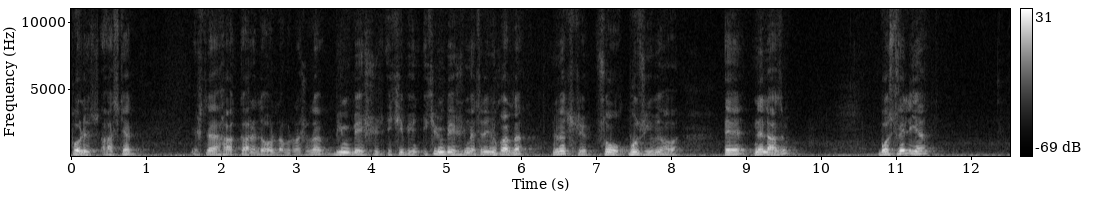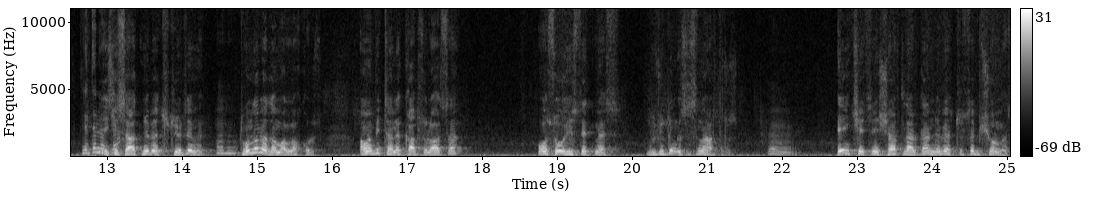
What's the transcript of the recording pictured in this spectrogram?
Polis, asker işte Hakkari'de orada burada şurada 1500, 2000, 2500 metre yukarıda nöbet tutuyor. Soğuk, buz gibi hava. E ne lazım? Boswellia Neden hocam? İki saat nöbet tutuyor değil mi? Donar adam Allah korusun. Ama bir tane kapsül alsa o soğuğu hissetmez. Vücudun ısısını artırır. En çetin şartlarda nöbet tutsa bir şey olmaz.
